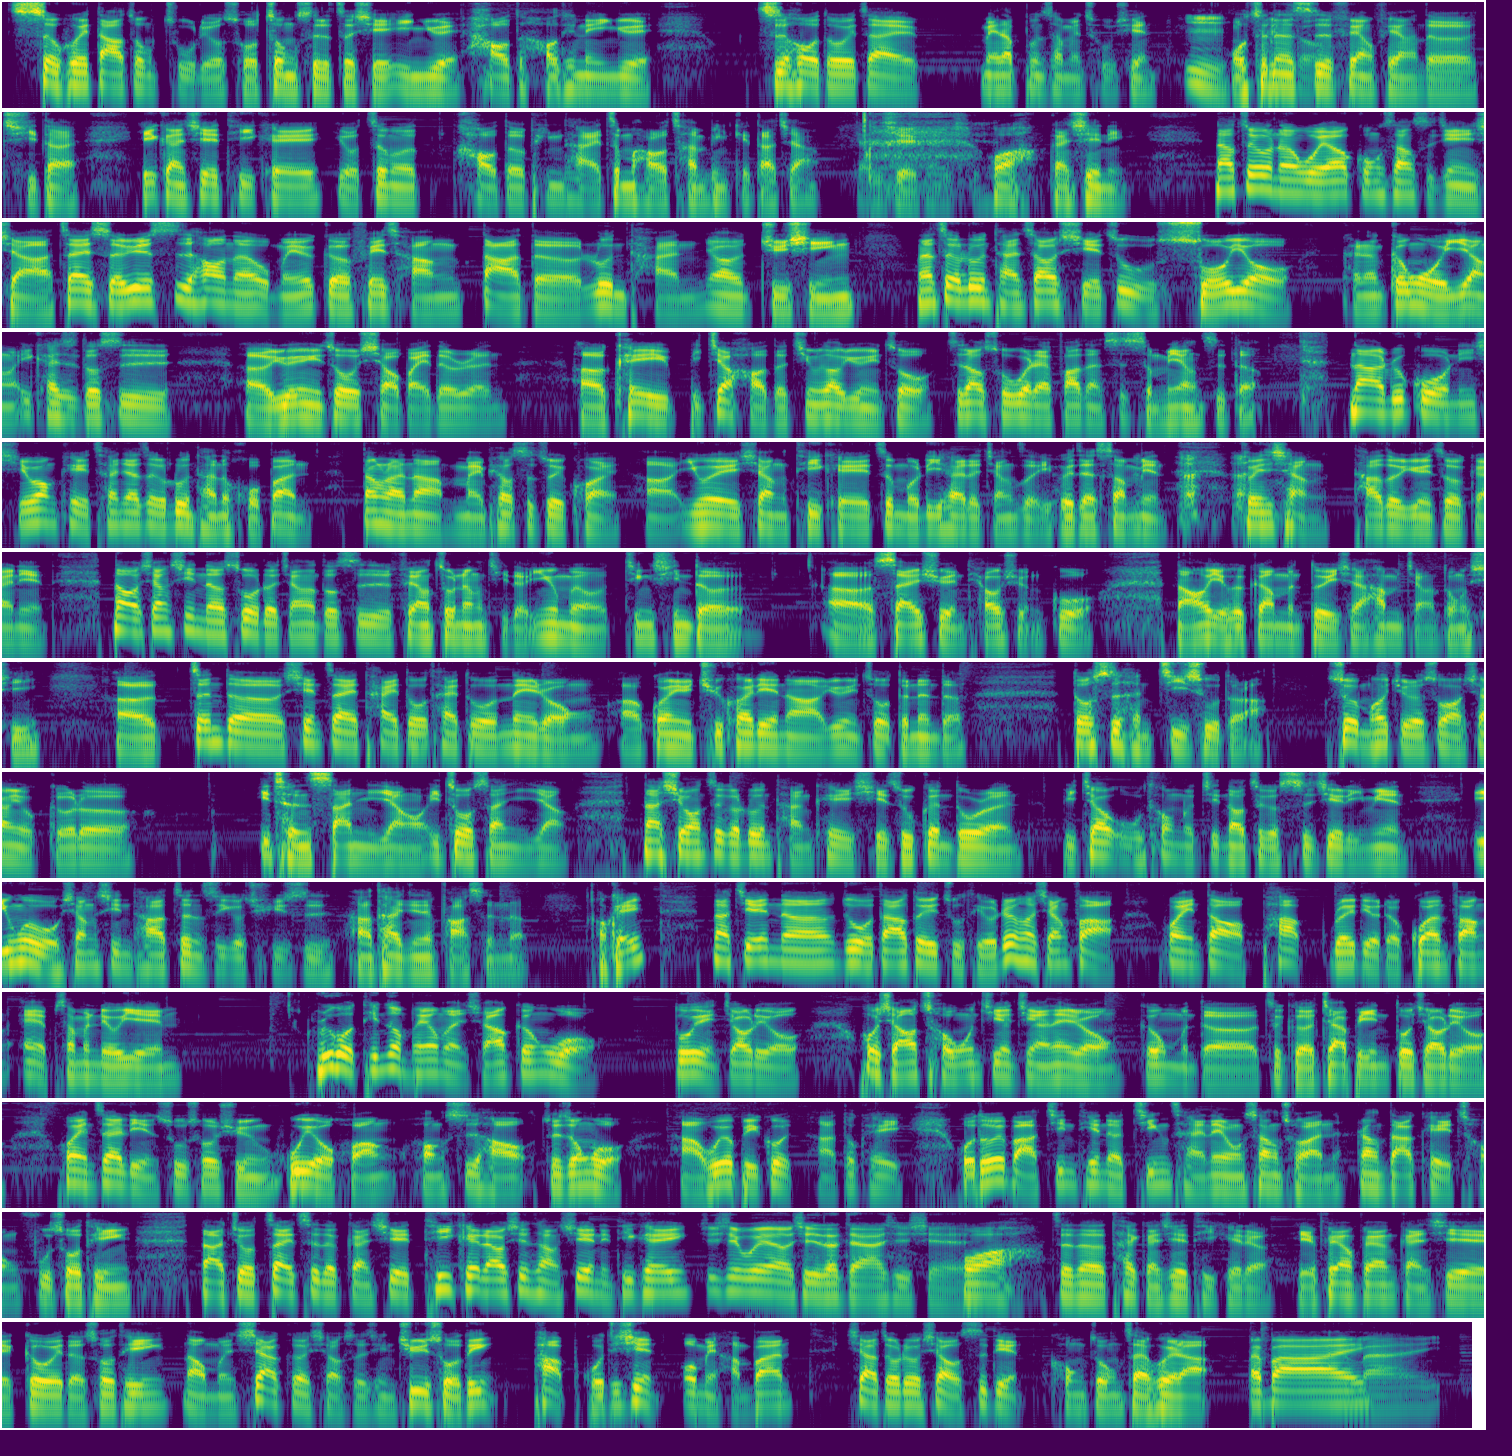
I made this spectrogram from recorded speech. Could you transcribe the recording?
社会大众主流所重视的这些音乐，好的好听的音乐。之后都会在 MetaBoom 上面出现，嗯，我真的是非常非常的期待，也感谢 TK 有这么好的平台，这么好的产品给大家，感谢感谢，哇，感谢你。那最后呢，我也要工商时间一下，在十二月四号呢，我们有一个非常大的论坛要举行，那这个论坛是要协助所有可能跟我一样，一开始都是呃元宇宙小白的人。呃，可以比较好的进入到元宇宙，知道说未来发展是什么样子的。那如果你希望可以参加这个论坛的伙伴，当然啦、买票是最快啊，因为像 TK 这么厉害的讲者也会在上面 分享他对元宇宙的概念。那我相信呢，所有的讲者都是非常重量级的，因为我们有精心的呃筛选挑选过，然后也会跟他们对一下他们讲的东西。呃，真的现在太多太多的内容啊、关于区块链啊、元宇宙等等的，都是很技术的啦，所以我们会觉得说好像有隔了。一层山一样哦，一座山一样。那希望这个论坛可以协助更多人比较无痛的进到这个世界里面，因为我相信它真的是一个趋势啊，它已经在发生了。OK，那今天呢，如果大家对于主题有任何想法，欢迎到 Pop Radio 的官方 App 上面留言。如果听众朋友们想要跟我多一点交流，或想要重温今天精彩内容，跟我们的这个嘉宾多交流，欢迎在脸书搜寻 Will 黄黄世豪，追踪我。啊，Will be good 啊，都可以，我都会把今天的精彩内容上传，让大家可以重复收听。那就再次的感谢 TK 来到现场，谢谢你 TK，谢谢 Will，谢谢大家，谢谢。哇，真的太感谢 TK 了，也非常非常感谢各位的收听。那我们下个小时请继续锁定 POP 国际线欧美航班，下周六下午四点空中再会啦，拜拜。拜拜。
